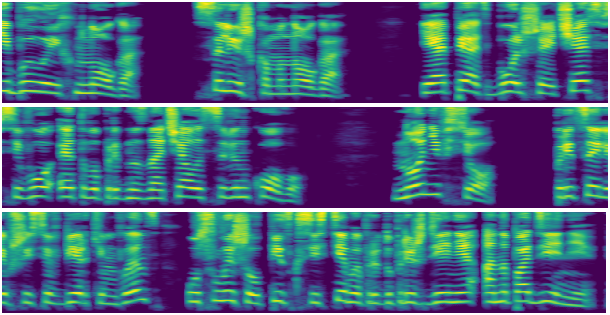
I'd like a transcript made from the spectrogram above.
И было их много. Слишком много. И опять большая часть всего этого предназначалась Савенкову. Но не все. Прицелившийся в Берким Венс услышал писк системы предупреждения о нападении.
